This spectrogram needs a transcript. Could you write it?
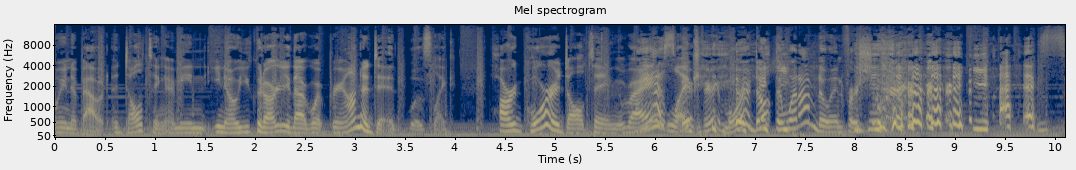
point about adulting. I mean, you know, you could argue that what Briana did was like hardcore adulting, right? Yes, like very, very more adult than what I'm doing for sure. yes,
